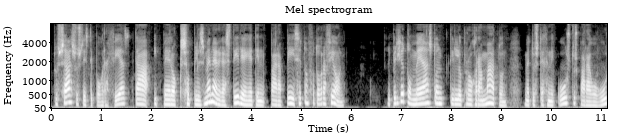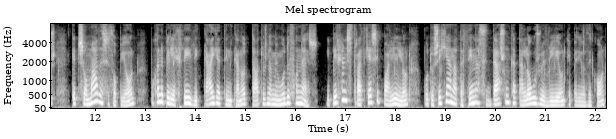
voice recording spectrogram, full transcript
τους άσους της τυπογραφίας, τα υπεροξοπλισμένα εργαστήρια για την παραποίηση των φωτογραφιών. Υπήρχε ο τομέας των τηλεπρογραμμάτων με τους τεχνικούς, τους παραγωγούς και τις ομάδες ηθοποιών που είχαν επιλεχθεί ειδικά για την ικανότητά τους να μιμούνται φωνές. Υπήρχαν στρατιές υπαλλήλων που τους είχε ανατεθεί να συντάσσουν καταλόγους βιβλίων και περιοδικών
